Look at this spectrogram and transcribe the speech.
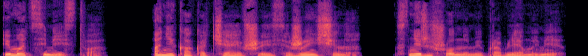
и мать семейства, а не как отчаявшаяся женщина с нерешенными проблемами.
